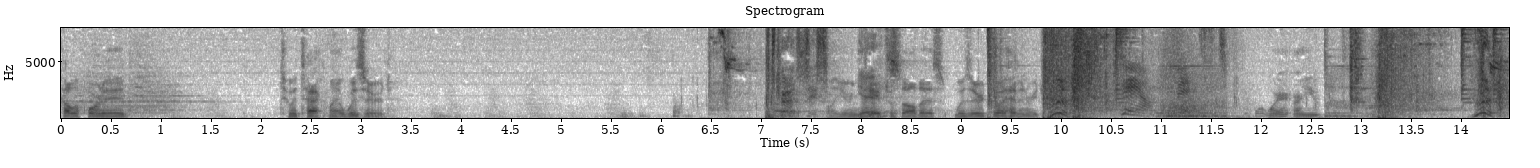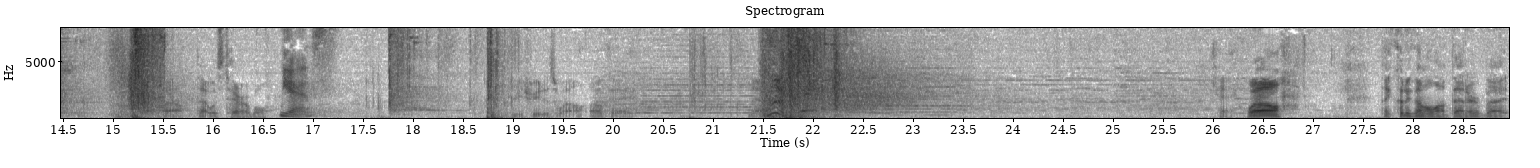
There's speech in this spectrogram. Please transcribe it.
teleported to attack my wizard. Curses. While you're engaged Yes. with all this, wizard, go ahead and retreat. Damn. Missed. Where are you? Wow, that was terrible. Yes. Retreat as well. Okay. Now. Okay. Well, that could have gone a lot better, but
